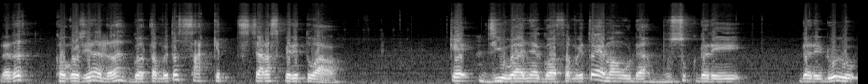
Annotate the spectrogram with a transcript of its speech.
Dan terus konklusinya adalah Gotham itu sakit secara spiritual. Kayak jiwanya Gotham itu emang udah busuk dari dari dulu.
